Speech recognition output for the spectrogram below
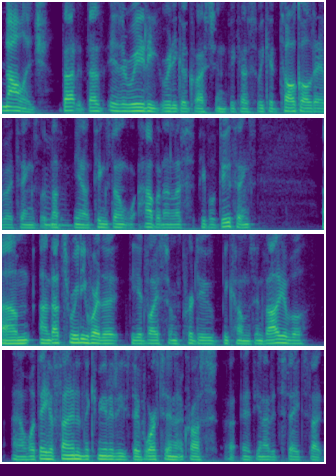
knowledge? That that is a really really good question because we could talk all day about things, but not you know things don't happen unless people do things, um, and that's really where the the advice from Purdue becomes invaluable. Uh, what they have found in the communities they've worked in across uh, the United States that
